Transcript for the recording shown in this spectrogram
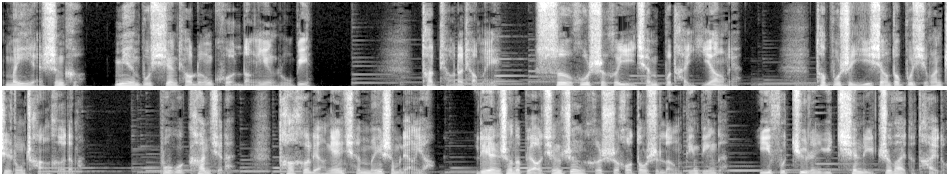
眉眼深刻，面部线条轮廓冷硬如冰。他挑了挑眉，似乎是和以前不太一样了。他不是一向都不喜欢这种场合的吗？不过看起来，他和两年前没什么两样，脸上的表情任何时候都是冷冰冰的，一副拒人于千里之外的态度。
